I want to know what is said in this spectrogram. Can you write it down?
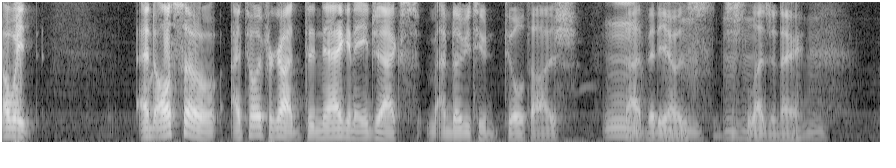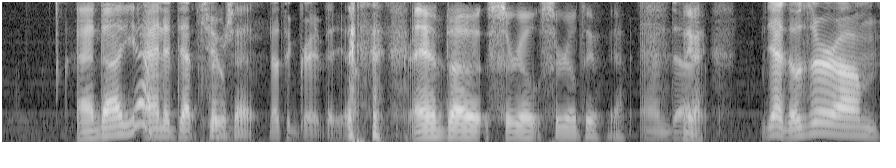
Oh wait, and also I totally forgot Denag and Ajax MW2 Dualtage. Mm, that video mhm, is just mhm, legendary. mhm. And uh, yeah, And Adept too. That's a great video. A great And uh, surreal, surreal too. Yeah. And uh, Anyway. yeah, those are um,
